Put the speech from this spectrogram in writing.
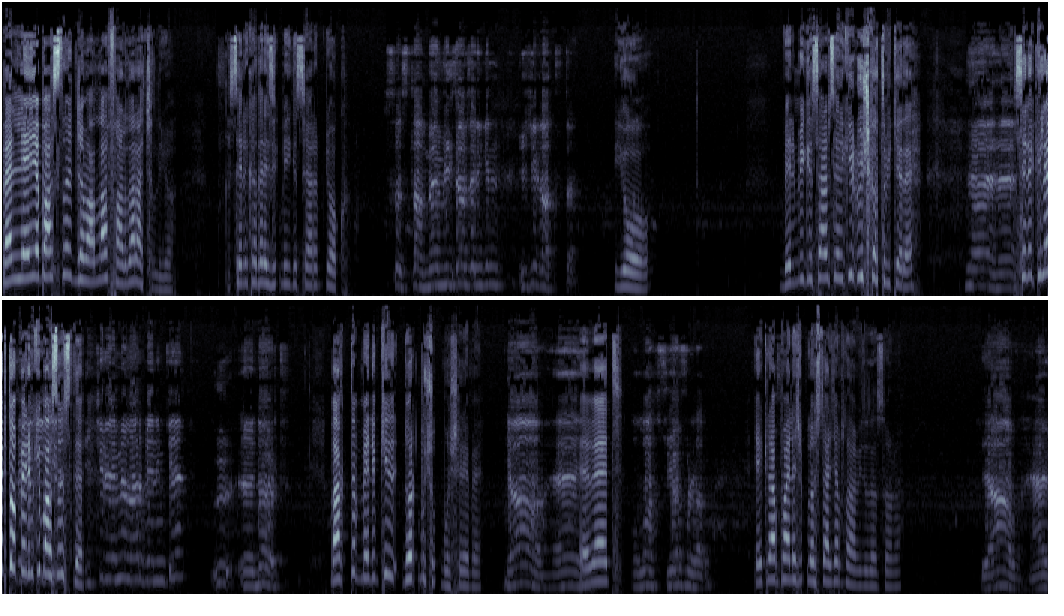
Ben L'ye bastığınca vallahi farlar açılıyor. Senin kadar ezik bilgisayarım yok. Sus lan ben bilgisayarım seninkinin iki katı. Yo. Benim bilgisayarım seninkinin 3 katı bir kere. He he. Seninki laptop benimki masaüstü. İki RAM'i var benimkinin 4. Baktım benimki 4.5'muş Remi. Ya he. Evet. Allah suya fırladım. Ekran paylaşıp göstereceğim sana videodan sonra. Ya he.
